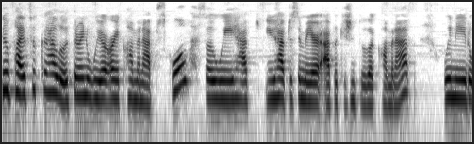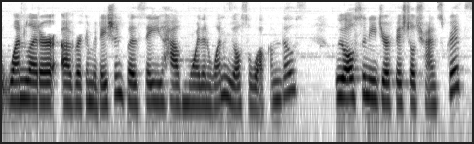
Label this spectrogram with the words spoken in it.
To apply to Lutheran, we are a Common App school, so we have you have to submit your application through the Common App. We need one letter of recommendation, but say you have more than one, we also welcome those. We also need your official transcripts.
